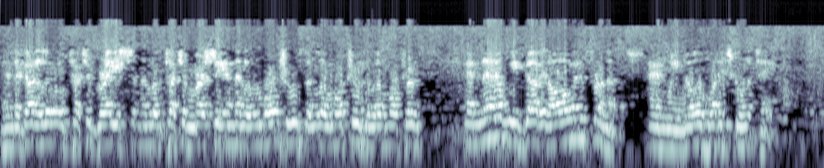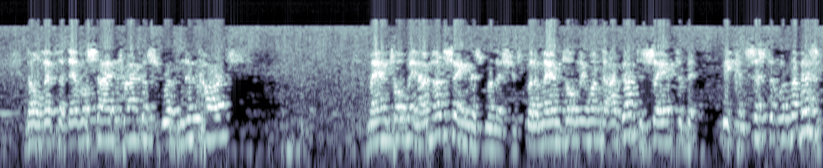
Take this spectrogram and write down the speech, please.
And they got a little touch of grace and a little touch of mercy and then a little more truth and a little more truth and a little more truth. And now we've got it all in front of us and we know what it's going to take. Don't let the devil sidetrack us with new carts. Man told me, and I'm not saying this malicious, but a man told me one day, I've got to say it to be, be consistent with my message.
